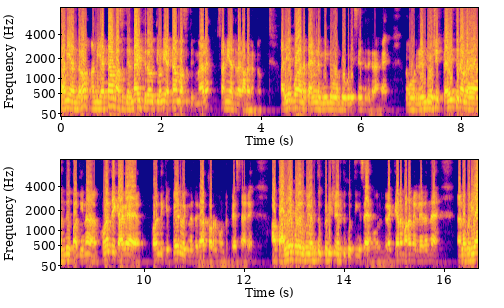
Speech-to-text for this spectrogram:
சனியாந்திரம் அந்த எட்டாம் மாசத்து ரெண்டாயிரத்தி இருபத்தி ஒண்ணு எட்டாம் மாசத்துக்கு மேல சனியாந்திர காலகட்டம். அதே போல அந்த டைம்ல மீண்டும் ஒன்று கூடி சேர்ந்து இருக்கிறாங்க ஒரு ரெண்டு வருஷம் கழித்து நம்ம வந்து பாத்தீங்கன்னா குழந்தைக்காக குழந்தைக்கு பேர் வைக்கிறதுக்காக தொடர்பு கொண்டு பேசினாரு. அப்ப அதே போல இது போய் எடுத்து ப்ரெடிஷன் எடுத்து கொடுத்தீங்க சார். ஒரு விரக்தியான மனநிலையில இருந்தேன் நல்லபடியா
